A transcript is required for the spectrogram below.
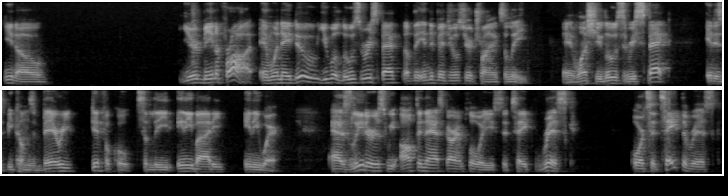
you know, you're being a fraud. And when they do, you will lose the respect of the individuals you're trying to lead. And once you lose the respect, it is, becomes very difficult to lead anybody anywhere. As leaders, we often ask our employees to take risk or to take the risk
